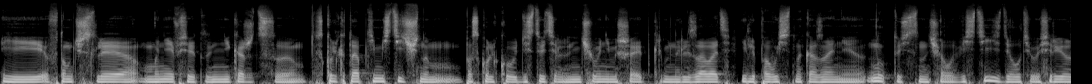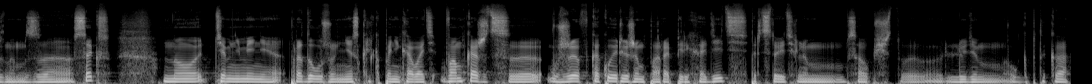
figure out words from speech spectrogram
и в том числе мне все это не кажется сколько-то оптимистичным, поскольку действительно ничего не мешает криминализовать или повысить наказание. Ну, то есть сначала ввести, сделать его серьезным за секс, но, тем не менее, продолжу несколько паниковать. Вам кажется, уже в какой режим пора переходить представителям сообщества, людям ЛГБТК?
